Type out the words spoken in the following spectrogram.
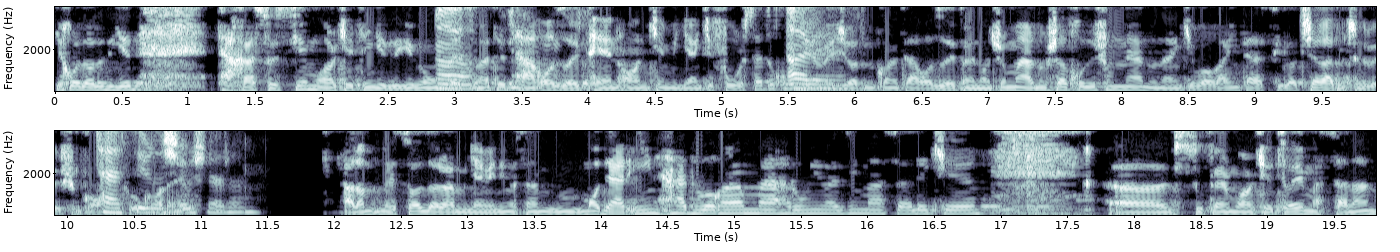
یه خورده حالا دیگه تخصصی marketing دیگه به اون قسمت تقاضای پنهان که میگن که فرصت خوبی آره. ایجاد می‌کنه تقاضای پنهان. چون مردم شاید خودشون ندونن که واقعا این تسهیلات چقدر می‌تونه بهشون کمک باشه آره. الان مثال دارم میگم یعنی مثلا ما در این حد واقعا محرومیم از این مسئله که سوپرمارکت های مثلا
